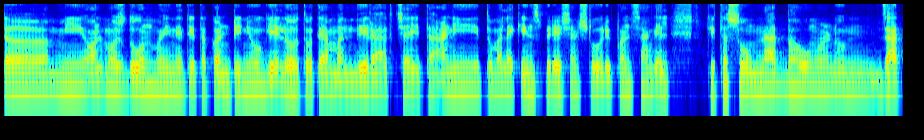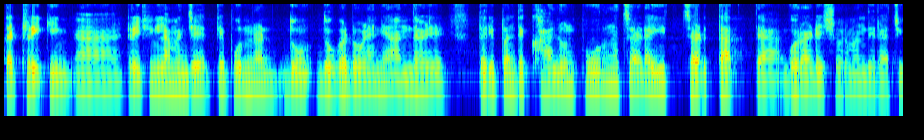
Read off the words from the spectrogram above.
तर मी ऑलमोस्ट दोन महिने तिथं कंटिन्यू गेलो होतो त्या मंदिराच्या इथं. आणि तुम्हाला एक इन्स्पिरेशन स्टोरी पण सांगेल. तिथं सोमनाथ भाऊ म्हणून जातात ट्रेकिंग ट्रेकिंगला म्हणजे ते पूर्ण दो दोघं डोळ्यांनी आंधळे तरी पण ते खालून पूर्ण चढाई चढतात त्या घोराडेश्वर मंदिराची.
